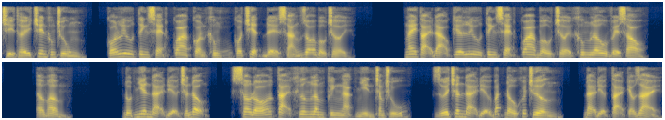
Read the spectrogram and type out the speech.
chỉ thấy trên không trung có lưu tinh xẹt qua còn không có triệt để sáng rõ bầu trời. Ngay tại đạo kia lưu tinh xẹt qua bầu trời không lâu về sau. Ầm ầm. Đột nhiên đại địa chấn động, sau đó tại Khương Lâm kinh ngạc nhìn chăm chú, dưới chân đại địa bắt đầu khuyết trương, đại địa tại kéo dài.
